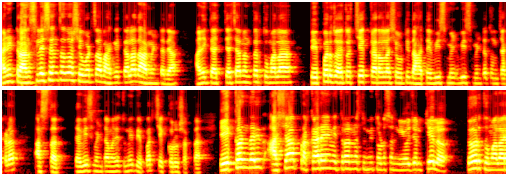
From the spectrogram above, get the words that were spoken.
आणि ट्रान्सलेशनचा जो शेवटचा भाग आहे त्याला दहा मिनिटं द्या. आणि त्याच्यानंतर तुम्हाला पेपर जो आहे तो चेक करायला शेवटी दहा ते वीस मिनिट वीस मिनिटं तुमच्याकडं असतात. त्या वीस मिनिटांमध्ये तुम्ही पेपर चेक करू शकता. एकंदरीत अशा प्रकारे मित्रांनो तुम्ही थोडंसं नियोजन केलं तर तुम्हाला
